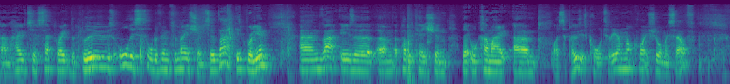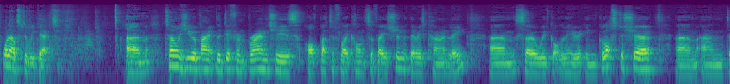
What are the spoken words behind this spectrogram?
um, how to separate the blues, all this sort of information. So that is brilliant, and that is a, um, a publication that will come out, um, I suppose it's quarterly, I'm not quite sure myself. What else do we get? Um, tells you about the different branches of butterfly conservation that there is currently. Um, so we've got them here in Gloucestershire um, and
